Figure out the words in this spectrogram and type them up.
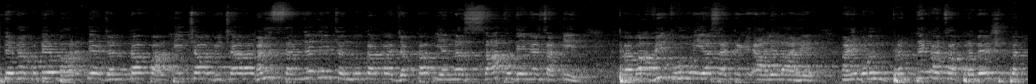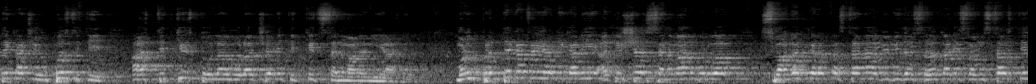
कुठे ना कुठे भारतीय जनता पार्टीच्या विचार आणि संजयजी चंदुकाका जगताप यांना साथ देण्यासाठी प्रभावित होऊन यासाठी आलेला आहे. आणि म्हणून प्रत्येकाचा प्रवेश प्रत्येकाची उपस्थिती आज तितकीच तोलामोलाची आणि तितकीच सन्माननीय आहे. म्हणून प्रत्येकाचं या ठिकाणी अतिशय सन्मानपूर्वक स्वागत करत असताना विविध सहकारी संस्था असतील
